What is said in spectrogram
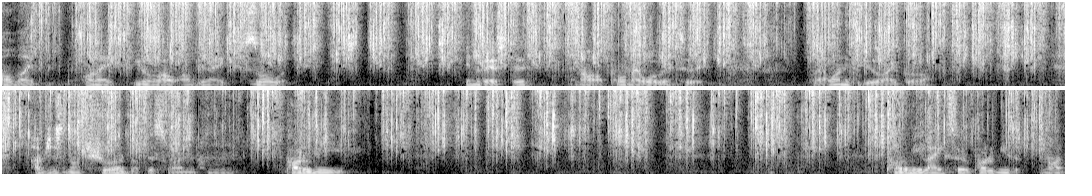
I'll like, I'll like, yo, I'll, I'll be like so invested and I'll, I'll pour my all into it. But I want it to be the right girl. I'm just not sure about this one. Um, part of me part of me likes her, part of me is not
